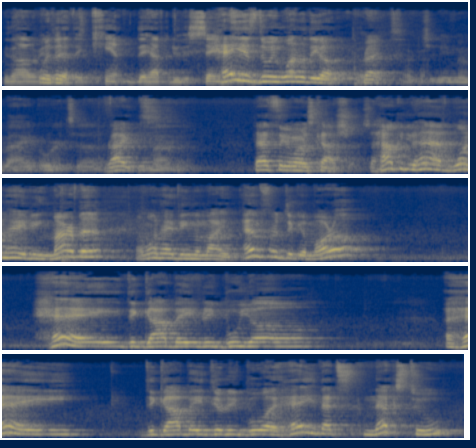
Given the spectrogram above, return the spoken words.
You know how I mean? With that it. they can't. They have to do the same. Hay thing. is doing one or the other, right? It should be Mavai or it's a Right. That's the Gemara's kasha. So how could you have one hay being marbe and one hay being mamayim? And for the Gemara, hey de gabe ribuya, a hey de gabe de ribuya, hey that's next to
